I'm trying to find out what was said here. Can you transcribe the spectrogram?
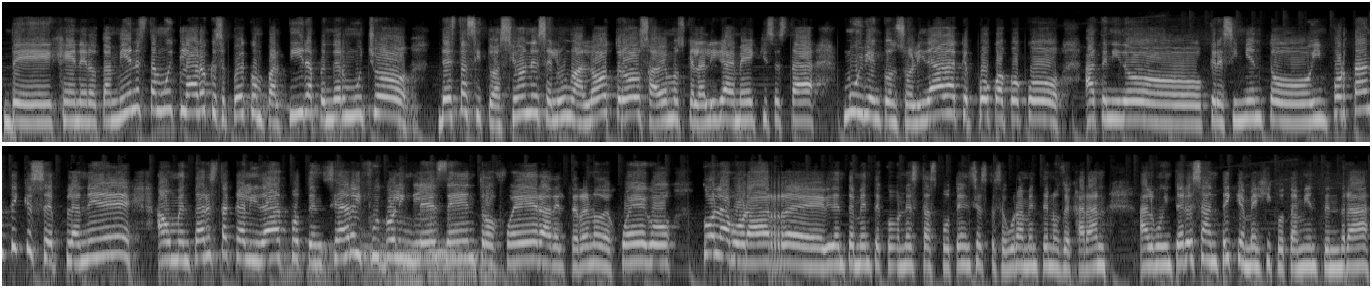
de género. También está muy claro que se puede compartir, aprender mucho de estas situaciones el uno al otro. Sabemos que la Liga MX está muy bien consolidada, que poco a poco ha tenido crecimiento importante y que se planee aumentar esta calidad, potenciar el fútbol inglés dentro, fuera del terreno de juego, colaborar eh, evidentemente con estas potencias que seguramente nos dejarán algo interesante y que México también tendrá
